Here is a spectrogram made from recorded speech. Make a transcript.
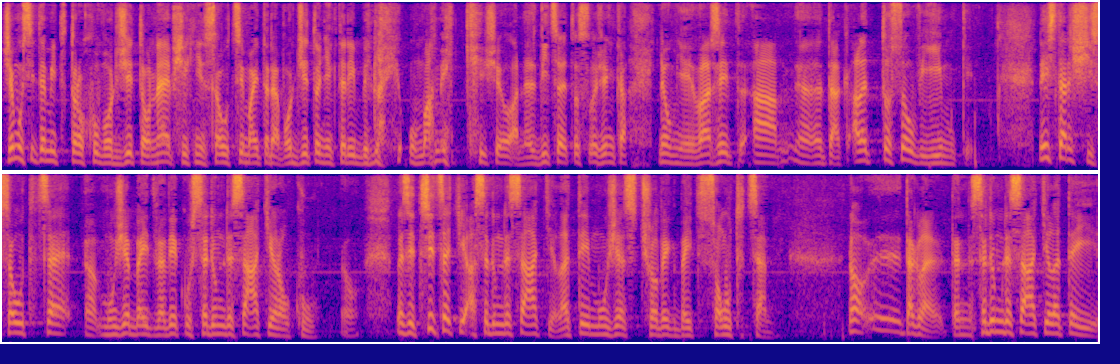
že musíte mít trochu odžito. Ne všichni soudci mají teda odžito, některý bydlejí u maminky, že jo, a neví, co je to složenka, neumějí vařit a e, tak, ale to jsou výjimky. Nejstarší soudce e, může být ve věku 70 roků. Jo. Mezi 30 a 70 lety může člověk být soudcem. No, e, takhle, ten 70-letý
